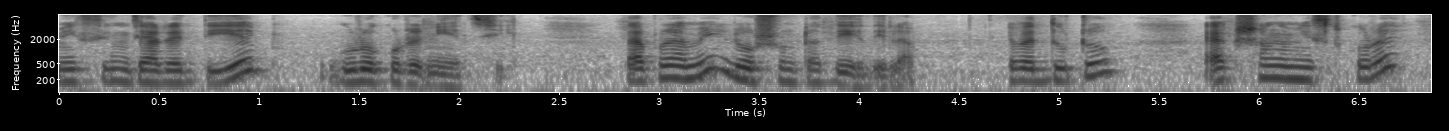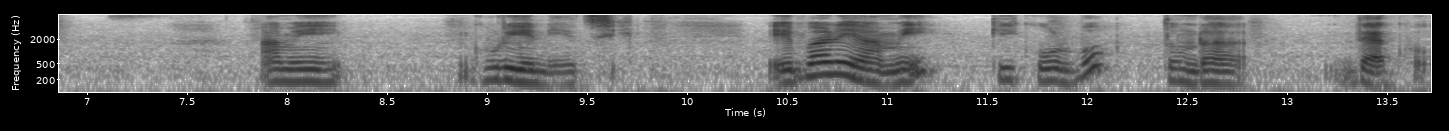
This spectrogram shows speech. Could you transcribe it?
মিক্সিং জারে দিয়ে গুঁড়ো করে নিয়েছি। তারপরে আমি রসুনটা দিয়ে দিলাম। এবার দুটো একসঙ্গে মিক্সড করে আমি ঘুরিয়ে নিয়েছি। এবারে আমি কি করব তোমরা দেখো।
